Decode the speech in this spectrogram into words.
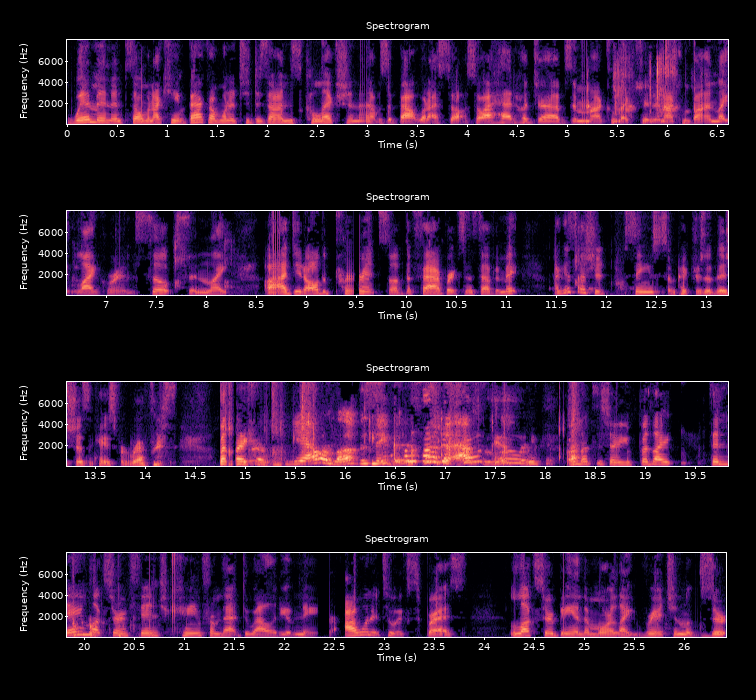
women. And so when I came back, I wanted to design this collection that was about what I saw. So I had hijabs in my collection and I combined like lycra and silks and like uh, I did all the prints of the fabrics and stuff. And make, I guess I should send you some pictures of this just in case for reference. But like, um, yeah, I would love to see this. Absolutely, I'd love to show you. But like, the name Luxor and Finch came from that duality of nature. I wanted to express Luxor being the more like rich and luxur-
